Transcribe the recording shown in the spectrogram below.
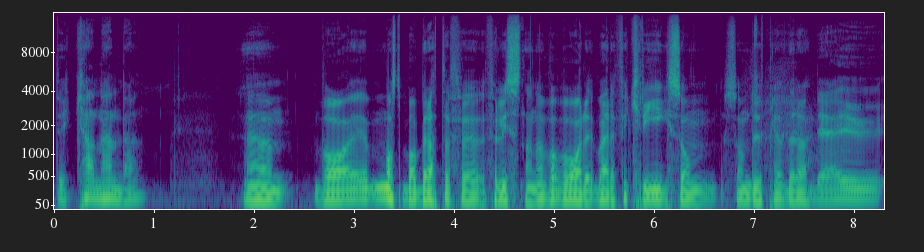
det kan hända. ehm, vad, jag måste bara berätta för, för lyssnarna. Vad, vad, var det, vad är det för krig som, som du upplevde där? Det är ju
